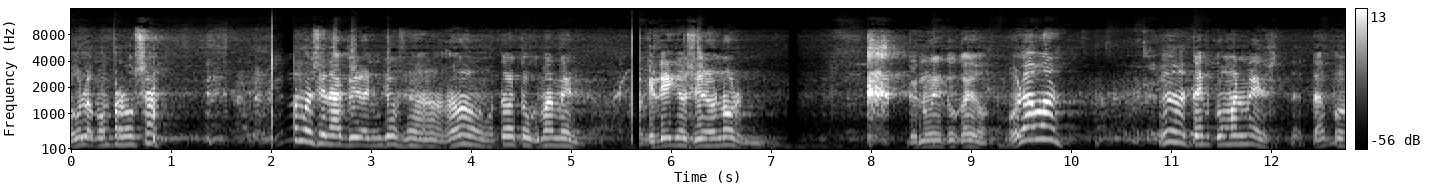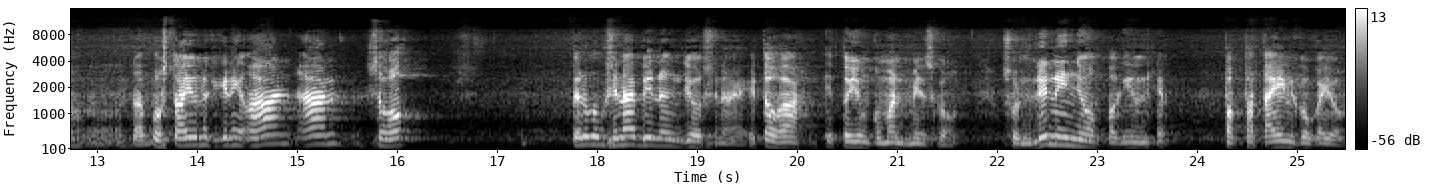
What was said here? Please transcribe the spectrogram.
wala pang parusa. Yun naman sinabi ng Diyos na, oh, ito, ito, kumamin. Pag hindi nyo sinunod, ganunin ko kayo. Wala man. Yeah, Ten Commandments. Tapos, tapos tayo nakikinig, and, and, so, pero kung sinabi ng Diyos na, ito ha, ito yung commandments ko. Sundin ninyo pag papatayin ko kayo.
